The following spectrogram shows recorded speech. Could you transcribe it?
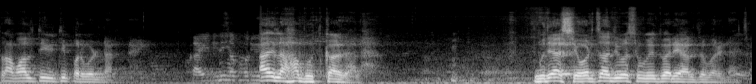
तर आम्हाला ती युती परवडणार नाही. आज हा भूतकाळ झाला? उद्या शेवटचा दिवस उमेदवारी अर्ज भरण्याचा.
